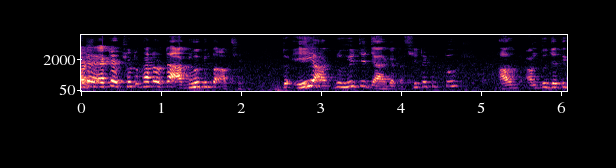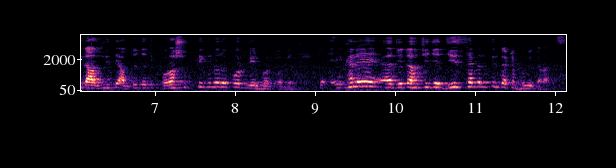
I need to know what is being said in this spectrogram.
একটা একটা ছোটখাটো একটা আগ্রহ কিন্তু আছে। তো এই আগ্রহের যে জায়গাটা সেটা কিন্তু আন্তর্জাতিক রাজনীতি আন্তর্জাতিক পরাশক্তিগুলোর উপর নির্ভর করবে। তো এখানে যেটা হচ্ছে যে জি সেভেন কিন্তু একটা ভূমিকা রাখছে।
